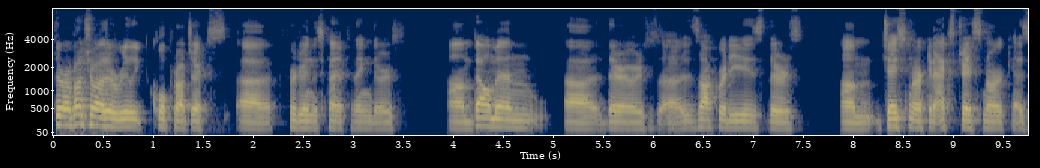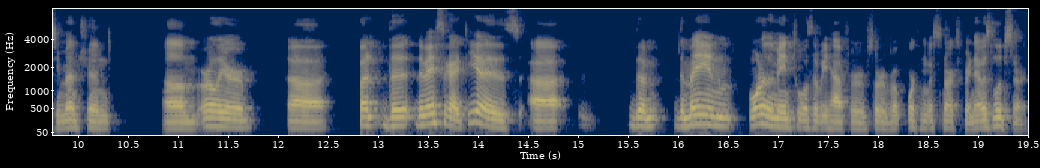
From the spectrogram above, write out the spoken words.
there are a bunch of other really cool projects uh, for doing this kind of thing. There's um, Bellman, uh, there's uh, ZoKrates, there's um, JSNARK and XJSNARK, as you mentioned um, earlier. Uh, but the, the basic idea is uh, the, the main, one of the main tools that we have for sort of working with snarks right now is libsnark.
